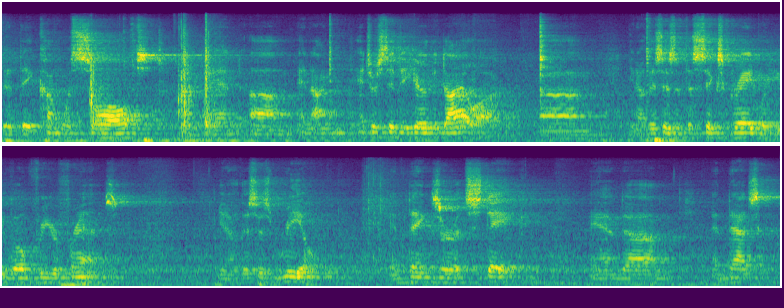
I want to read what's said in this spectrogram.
that they come with solves, and um, and I'm interested to hear the dialogue. Um, you know, this isn't the sixth grade where you vote for your friends. You know, this is real, and things are at stake, and um, and that's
